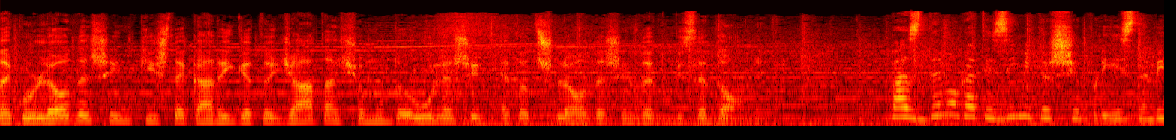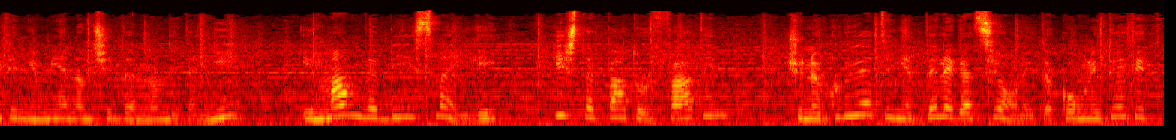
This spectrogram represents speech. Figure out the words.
dhe kur lodheshin kishte karrige të gjata që mund të uleshin e të shlodheshin dhe të bisedonin. Pas demokratizimit të Shqipërisë në vitin një mijë e nëntëqind e nëntëdhjetë e një, Imam Vebi Ismaili kishte patur fatin që në krye të një delegacioni të komunitetit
